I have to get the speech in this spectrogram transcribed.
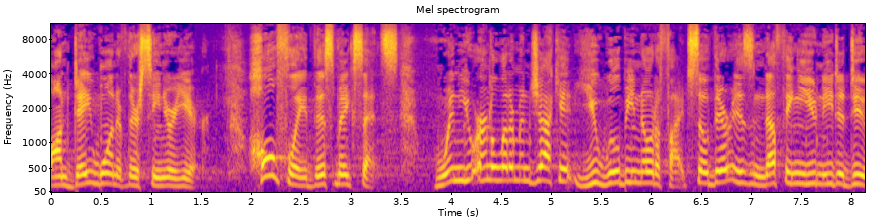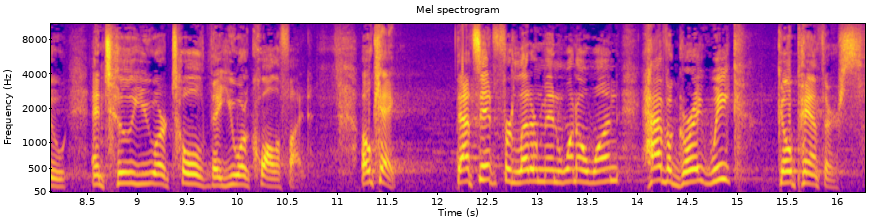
on day one of their senior year. Hopefully, this makes sense. When you earn a Letterman jacket, you will be notified. So there is nothing you need to do until you are told that you are qualified. Okay, that's it for Letterman 101. Have a great week. Go Panthers.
